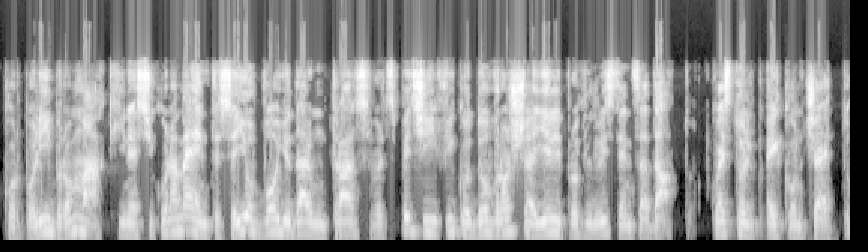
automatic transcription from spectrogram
Corpo libero, macchine, sicuramente se io voglio dare un transfer specifico dovrò scegliere il profilo di resistenza adatto. Questo è il concetto.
